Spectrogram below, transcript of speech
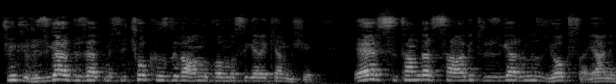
Çünkü rüzgar düzeltmesi çok hızlı ve anlık olması gereken bir şey. Eğer standart sabit rüzgarınız yoksa yani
